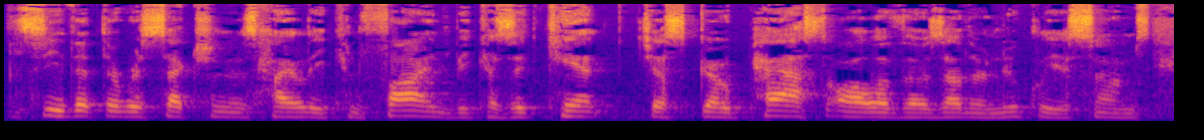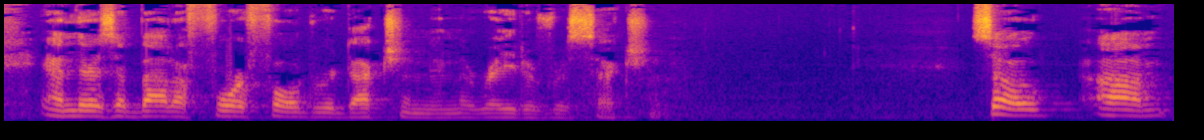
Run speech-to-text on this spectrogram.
can see that the resection is highly confined because it can't just go past all of those other nucleosomes. And there's about a fourfold reduction in the rate of resection. So, um,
